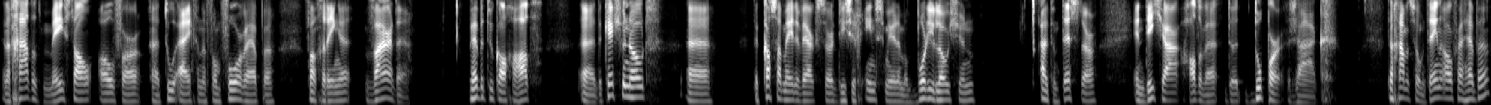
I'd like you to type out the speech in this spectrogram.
dan gaat het meestal over eh toe-eigenen van voorwerpen van geringe waarde. We hebben natuurlijk al gehad eh, de cashewnote, eh de kassamedewerkster die zich insmeerde met bodylotion uit een tester. En dit jaar hadden we de dopperzaak. Daar gaan we het zo meteen over hebben.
